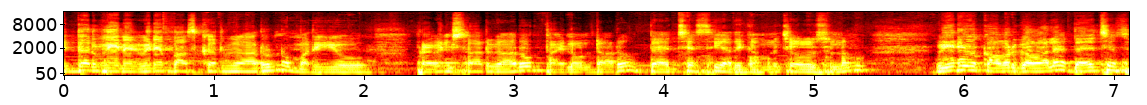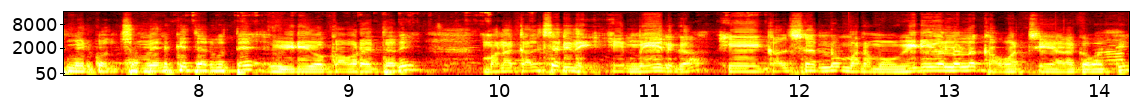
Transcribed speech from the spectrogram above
ఇద్దరు వినయ్ వినయ్ భాస్కర్ గారు మరియు ప్రవీణ్ సార్ గారు పైన ఉంటారు. దయచేసి అది గమనించవలసినాము వీడియో కవర్ కావాలి. దయచేసి మీరు కొంచెం వెనక్కి జరిగితే వీడియో కవర్ అవుతుంది. మన కల్చర్ ఇది. ఈ మెయిన్గా ఈ కల్చర్ను మనము వీడియోలలో కవర్ చేయాలి కాబట్టి.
